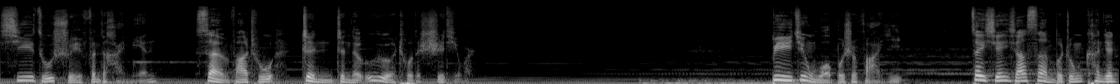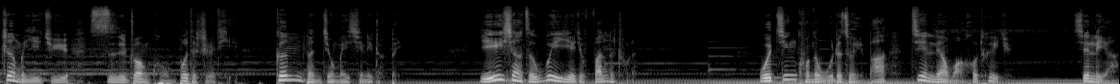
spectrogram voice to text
吸足水分的海绵，散发出阵阵的恶臭的尸体味。毕竟我不是法医，在闲暇散步中看见这么一具死状恐怖的尸体。根本就没心理准备，一下子胃液就翻了出来。我惊恐的捂着嘴巴，尽量往后退去，心里啊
